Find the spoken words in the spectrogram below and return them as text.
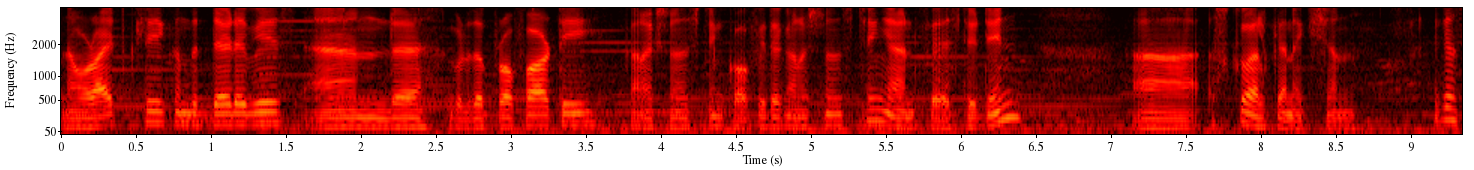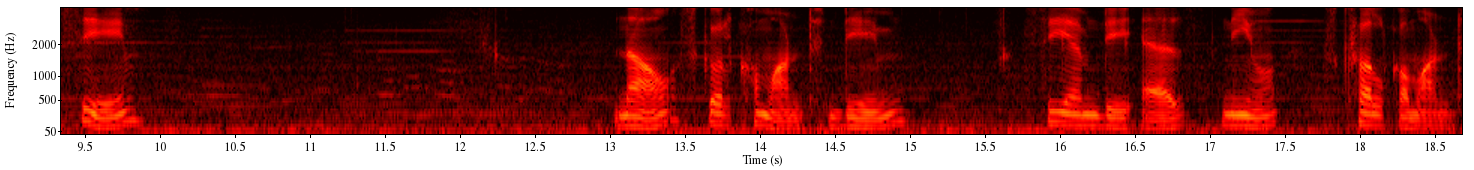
Now right click on the database and uh, go to the property connection string copy the connection string and paste it in uh, SQL connection. You can see now SQL command dim cmd as new SQL command.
